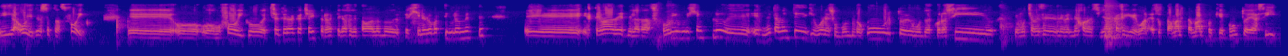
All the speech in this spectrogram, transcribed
y diga, oye, quiero ser transfóbico, o, homofóbico, etcétera, ¿cachai? Pero en este caso que estamos hablando de- del género particularmente, eh, el tema de, de la transfobia, por ejemplo, eh, es netamente de que, bueno, es un mundo oculto, es un mundo desconocido, que muchas veces de pendejo nos enseñan casi que, bueno, eso está mal, está mal, porque punto es así,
